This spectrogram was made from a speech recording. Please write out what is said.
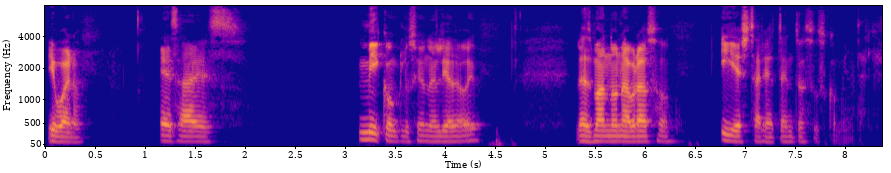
Y bueno, esa es mi conclusión el día de hoy. Les mando un abrazo y estaré atento a sus comentarios.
